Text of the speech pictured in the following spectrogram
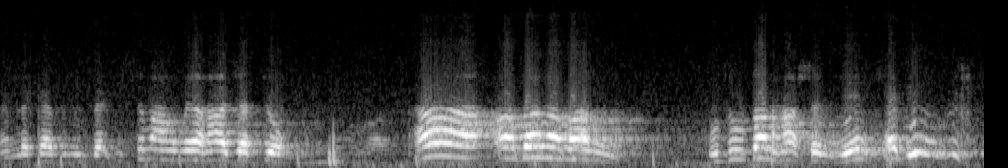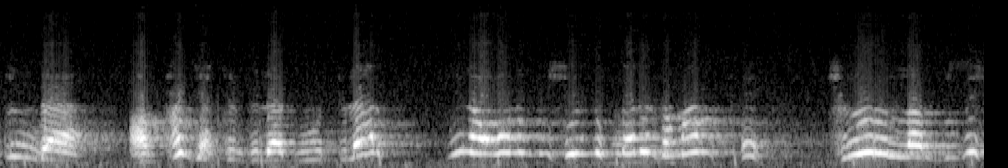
Memleketimizde isim almaya hacet yok. Ta Adana'dan huzurdan haşa merkebin üstünde arpa getirdiler, büyüttüler. Yine onu pişirdikleri zaman çığırırlar bizi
